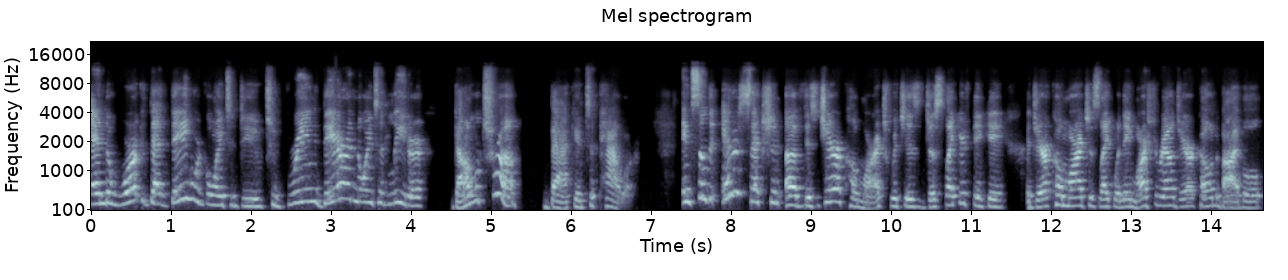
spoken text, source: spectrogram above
and the work that they were going to do to bring their anointed leader, Donald Trump, back into power. And so the intersection of this Jericho march, which is just like you're thinking, a Jericho march is like when they marched around Jericho in the Bible,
